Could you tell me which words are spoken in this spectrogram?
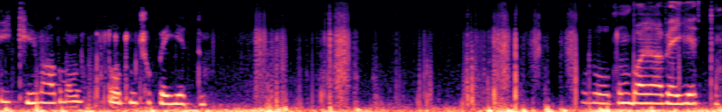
İlk kelime aldım ama burada olduğumu çok belli ettim. Olduğumu bayağı belli ettim.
